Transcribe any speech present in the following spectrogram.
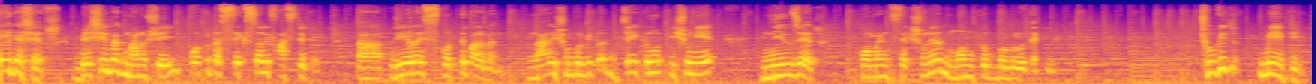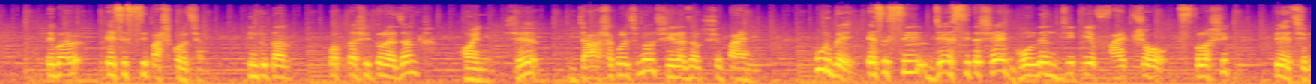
এই দেশের বেশিরভাগ মানুষই কতটা সেক্সুয়ালি ফাস্টেটেড তা রিয়েলাইজ করতে পারবেন নারী সম্পর্কিত যে কোনো ইস্যু নিয়ে নিউজের কমেন্ট সেকশনের মন্তব্যগুলো দেখলে। ছবির মেয়েটি এবার এসএসসি পাশ করেছেন কিন্তু তার প্রত্যাশিত রেজাল্ট হয়নি। সে যা আশা করেছিল, সেই রেজাল্ট সে পায়নি। পূর্বে এসএসসি জেএসসিতে সে গোল্ডেন জিপিএ ফাইভ সহ স্কলারশিপ পেয়েছিল।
